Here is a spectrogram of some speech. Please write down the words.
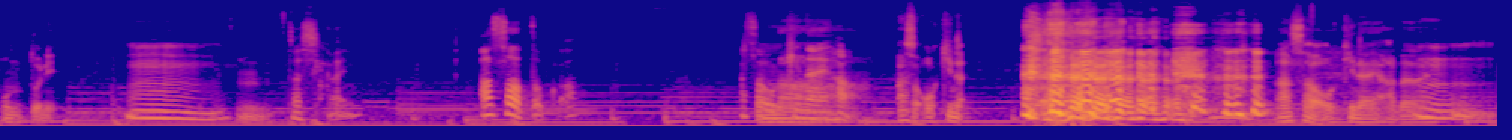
本当に。うん。うん。確かに。朝とか？朝起きない派、まあ朝起きない。朝起きない派だね、うん。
